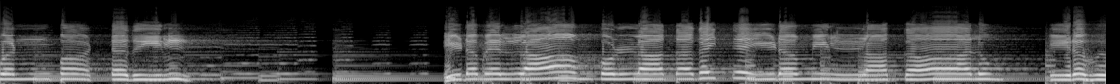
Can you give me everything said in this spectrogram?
வன்பாட்டது இடமெல்லாம் கொள்ளா தகைத்த இடம் இல்லா காலும் இரவு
